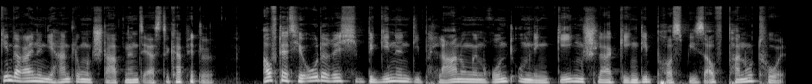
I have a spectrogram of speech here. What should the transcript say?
Gehen wir rein in die Handlung und starten ins erste Kapitel. Auf der Theoderich beginnen die Planungen rund um den Gegenschlag gegen die Postbis auf Panotol.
